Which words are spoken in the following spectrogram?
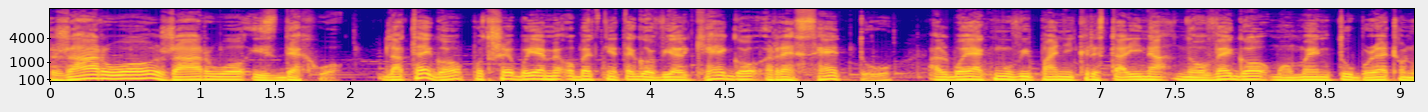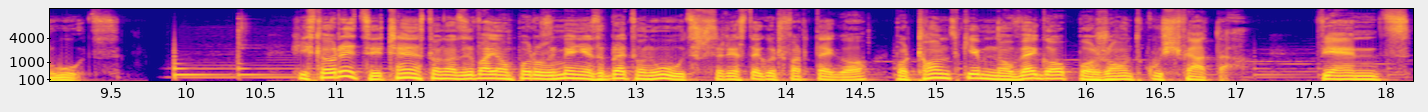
żarło, żarło i zdechło. Dlatego potrzebujemy obecnie tego wielkiego resetu, albo jak mówi pani Krystalina, nowego momentu Bretton Woods. Historycy często nazywają porozumienie z Bretton Woods 1944 początkiem nowego porządku świata. Więc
